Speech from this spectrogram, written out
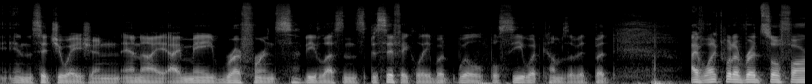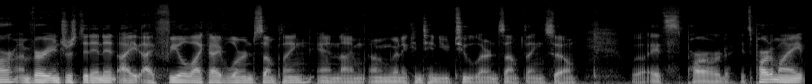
in the situation and I, I may reference the lessons specifically but we'll we'll see what comes of it but I've liked what I've read so far. I'm very interested in it. I, I feel like I've learned something, and I'm, I'm going to continue to learn something. So, well, it's part it's part of my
